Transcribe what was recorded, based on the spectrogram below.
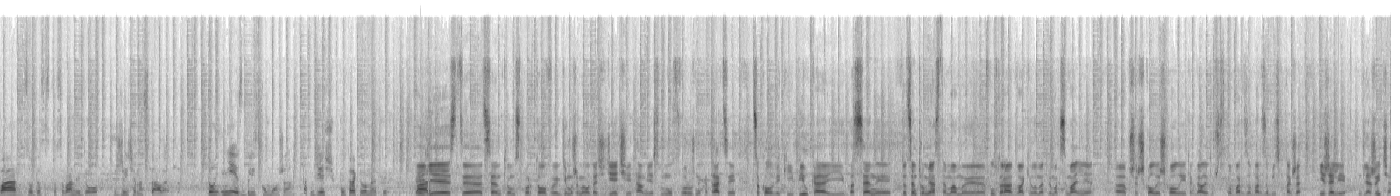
bardzo dostosowany do życia na stale. To nie jest blisko morza, tak gdzieś półtora kilometry. Park. Jest e, centrum sportowe, gdzie możemy oddać dzieci. Tam jest mnóstwo różnych atrakcji, cokolwiek i piłka, i baseny. Do centrum miasta mamy 1,5-2 km maksymalnie. E, przedszkoły, szkoły i tak dalej, to wszystko bardzo, bardzo blisko. Także jeżeli dla życia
